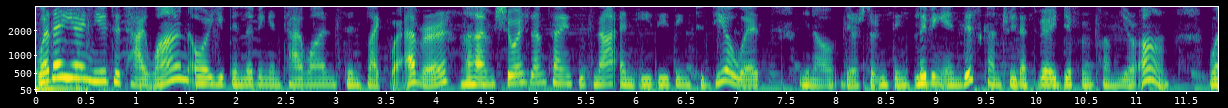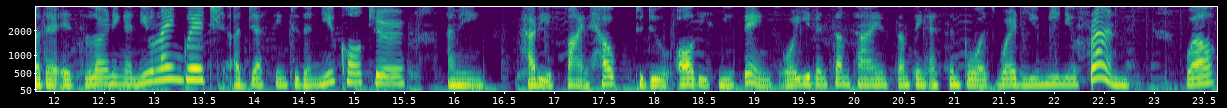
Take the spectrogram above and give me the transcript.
Whether you're new to Taiwan or you've been living in Taiwan since like forever, I'm sure sometimes it's not an easy thing to deal with. You know, there are certain things living in this country that's very different from your own. Whether it's learning a new language, adjusting to the new culture. I mean, how do you find help to do all these new things? Or even sometimes something as simple as where do you meet new friends? Well,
